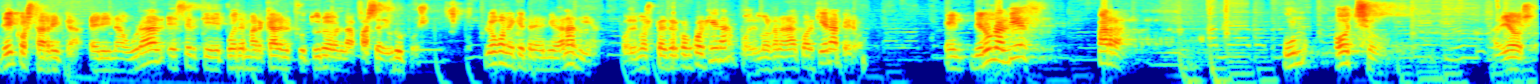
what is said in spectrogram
de Costa Rica. El inaugural es el que puede marcar el futuro en la fase de grupos. Luego no hay que tener miedo a nadie. Podemos perder con cualquiera, podemos ganar a cualquiera, pero en- del 1 al 10, Parra, un 8. Adiós.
